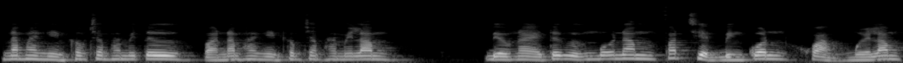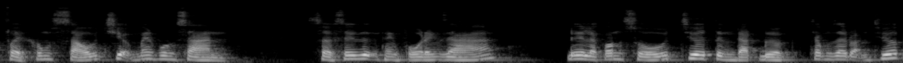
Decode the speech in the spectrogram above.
năm 2024 và năm 2025. Điều này tương ứng mỗi năm phát triển bình quân khoảng 15,06 triệu mét vuông sàn. Sở Xây dựng thành phố đánh giá đây là con số chưa từng đạt được trong giai đoạn trước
